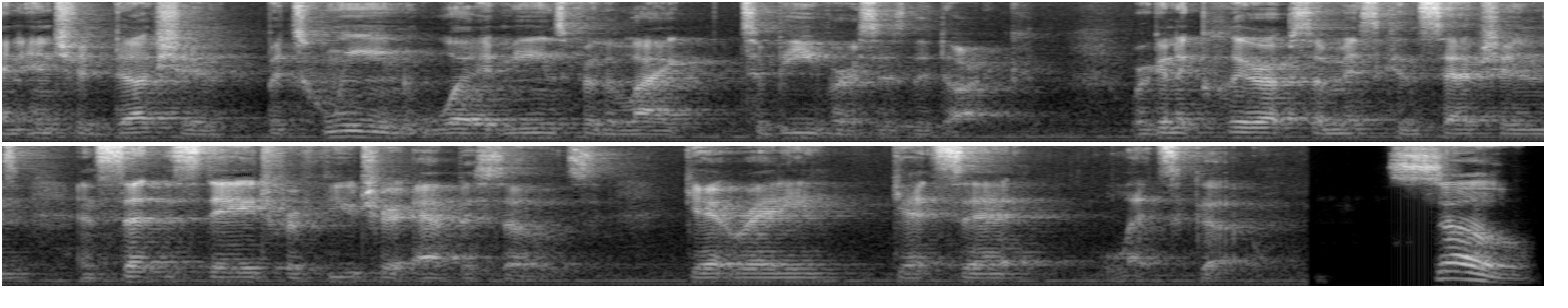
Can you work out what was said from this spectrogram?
an introduction between what it means for the light to be versus the dark. We're going to clear up some misconceptions and set the stage for future episodes. Get ready, get set, let's go. So,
